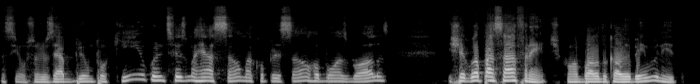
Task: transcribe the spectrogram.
Assim, o São José abriu um pouquinho, o Corinthians fez uma reação, uma compressão, roubou umas bolas e chegou a passar à frente, com uma bola do Cauê bem bonita.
